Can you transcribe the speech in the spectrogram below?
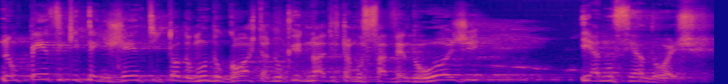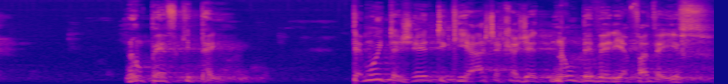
Não pense que tem gente, todo mundo gosta do que nós estamos fazendo hoje e anunciando hoje. Não pense que tem. Tem muita gente que acha que a gente não deveria fazer isso.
